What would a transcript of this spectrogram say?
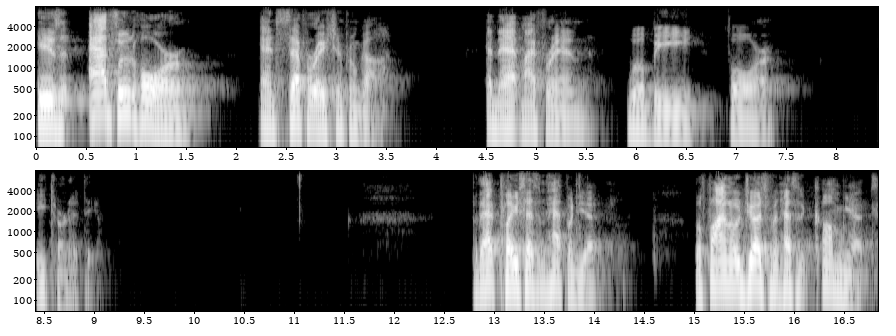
is absolute horror and separation from God. And that, my friend, will be for eternity. But that place hasn't happened yet. The final judgment hasn't come yet.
